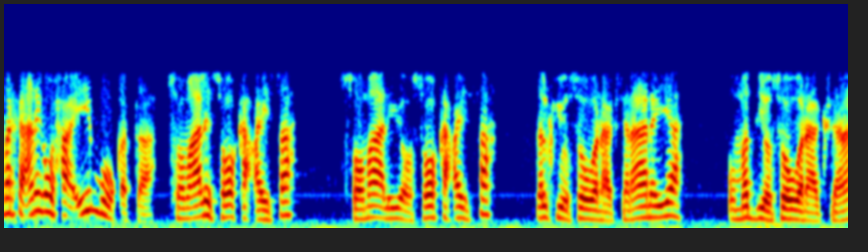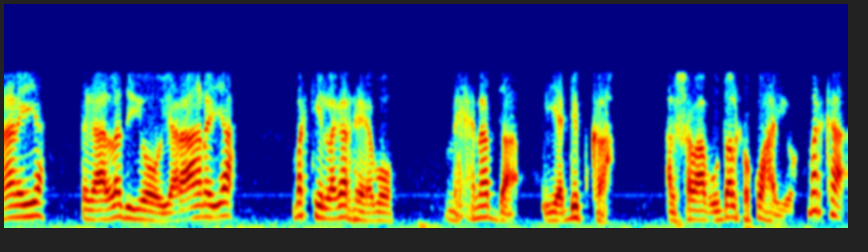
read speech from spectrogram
Marka aniga waxaa ii muuqata soomaali soo kacaysa soomaaliya oo soo kacaysa dalkii oo soo wanaagsanaanaya ummaddii oo soo wanaagsanaanaya dagaaladii oo yaraanaya. Markii laga reebo mixnadda iyo dhibka al-shabaab uu dalka ku hayo. Marka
